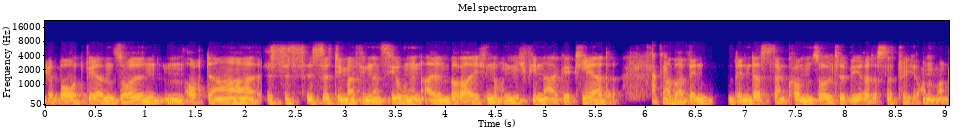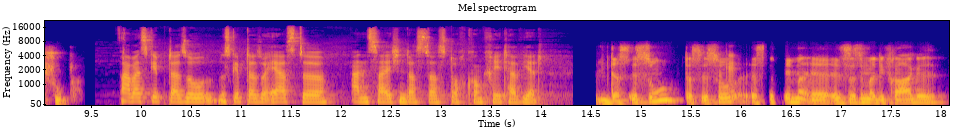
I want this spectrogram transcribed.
gebaut werden sollen. Hm, auch da ist, es, ist das Thema Finanzierung in allen Bereichen noch nicht final geklärt. Okay. Aber wenn, wenn das dann kommen sollte, wäre das natürlich auch nochmal ein Schub. Aber es gibt also, es gibt also erste Anzeichen, dass das doch konkreter wird. Das ist so, das ist so. Okay. Es, ist immer, äh, es ist immer die Frage,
